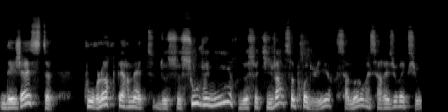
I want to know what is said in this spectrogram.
des gestes pour leur permettre de se souvenir de ce qui va se produire, sa mort et sa résurrection.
